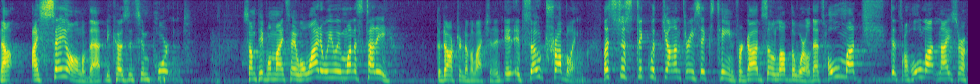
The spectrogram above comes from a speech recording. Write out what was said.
Now, I say all of that because it's important. Some people might say, well, why do we even want to study the doctrine of election. It, it, it's so troubling. Let's just stick with John 3:16. For God so loved the world. That's whole much. That's a whole lot nicer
